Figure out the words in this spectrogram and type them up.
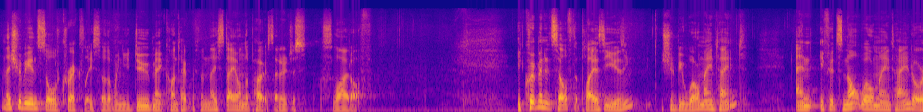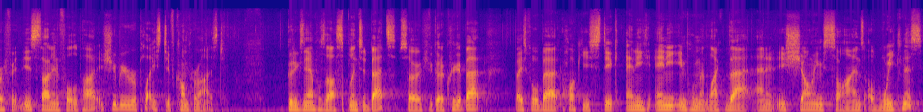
and they should be installed correctly so that when you do make contact with them, they stay on the post, they don't just slide off. Equipment itself that players are using should be well maintained and if it's not well maintained or if it is starting to fall apart, it should be replaced if compromised. Good examples are splintered bats. So if you've got a cricket bat, baseball bat, hockey stick, any, any implement like that, and it is showing signs of weakness,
